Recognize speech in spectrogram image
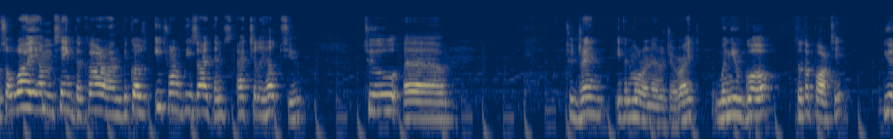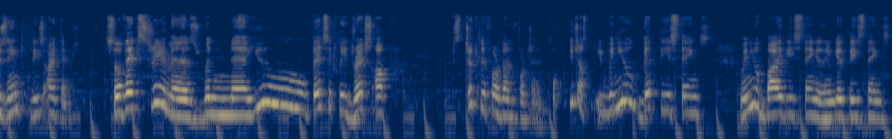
so why I'm saying the car and because each one of these items actually helps you to uh, to drain even more energy right when you go to the party using these items so the extreme is when uh, you basically dress up strictly for the unfortunate you just when you get these things when you buy these things and you get these things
